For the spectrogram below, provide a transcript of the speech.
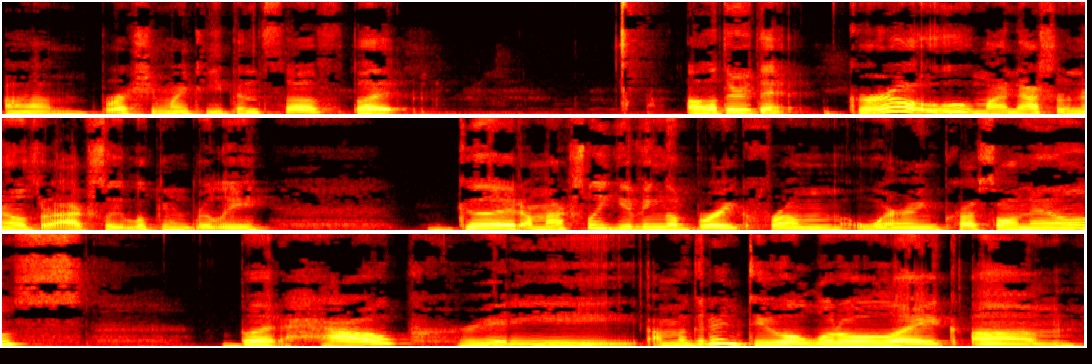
um, brushing my teeth and stuff. But other than, girl, ooh, my natural nails are actually looking really good. I'm actually giving a break from wearing press-on nails. But how pretty. I'm going to do a little like, um,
